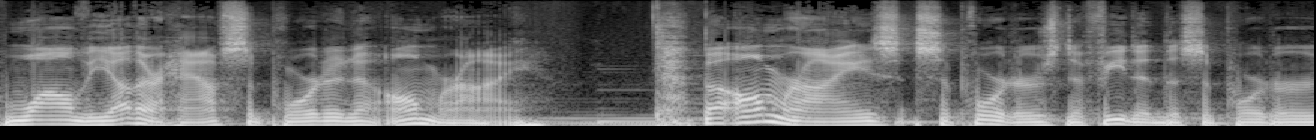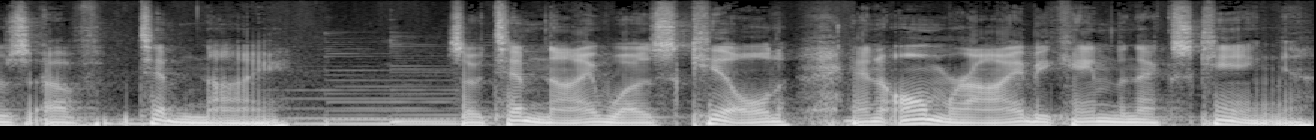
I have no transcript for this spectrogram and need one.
while the other half supported Omri. But Omri's supporters defeated the supporters of Tibni. So Tibni was killed, and Omri became the next king.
